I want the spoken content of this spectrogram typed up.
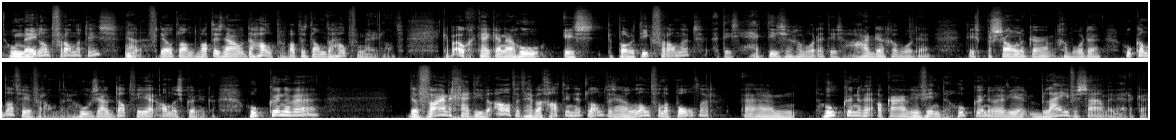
hoe Nederland veranderd is. Ja. Verdeeld land. Wat is nou de hoop? Wat is dan de hoop van Nederland? Ik heb ook gekeken naar hoe is de politiek veranderd. Het is hectischer geworden, het is harder geworden, het is persoonlijker geworden. Hoe kan dat weer veranderen? Hoe zou dat weer anders kunnen? Hoe kunnen we de vaardigheid die we altijd hebben gehad in dit land, we zijn een land van de polder, um, hoe kunnen we elkaar weer vinden? Hoe kunnen we weer blijven samenwerken?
